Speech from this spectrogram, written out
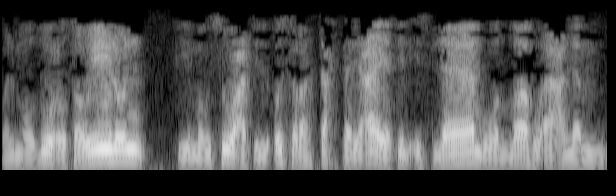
والموضوع طويل في موسوعة الأسرة تحت رعاية الإسلام والله أعلم.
